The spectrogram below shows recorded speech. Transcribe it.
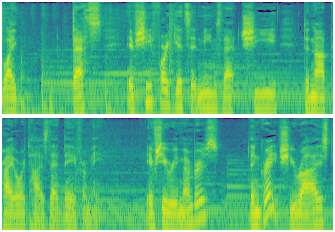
Like, that's, if she forgets, it means that she did not prioritize that day for me. If she remembers, then great. She rised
